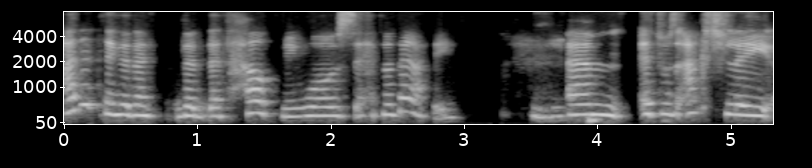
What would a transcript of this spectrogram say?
other thing that, I, that, that helped me was hypnotherapy. Mm-hmm. Um, it was actually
